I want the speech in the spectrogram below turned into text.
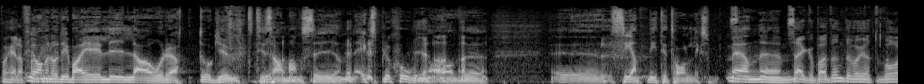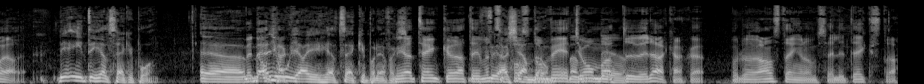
på hela Ja, men och det är bara är lila och rött och gult tillsammans i en explosion av eh, eh, sent 90-tal. Liksom. Men eh, Säker på att det inte var göteborgare. det är jag inte helt säker på. Eh, men de jo, kanske- jag är helt säker på det Men faktiskt. jag tänker att det är väl inte jag så konstigt. De vet ju men om det- att du är där kanske. Och då anstränger de sig lite extra.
